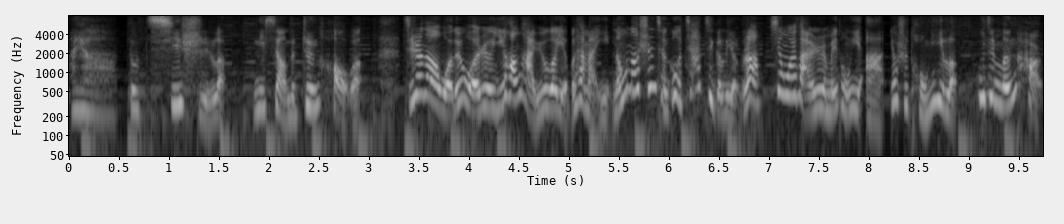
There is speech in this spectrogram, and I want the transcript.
哎呀，都七十了。你想的真好啊！其实呢，我对我这个银行卡余额也不太满意，能不能申请给我加几个零啊？幸亏法院是没同意啊，要是同意了，估计门槛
